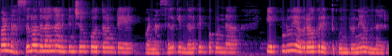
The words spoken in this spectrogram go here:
వాడిని అస్సలు వదలాలని అనిపించకపోతుంటే వాడిని అస్సలు కిందకు దింపకుండా ఎప్పుడూ ఎవరో ఒకరు ఎత్తుకుంటూనే ఉన్నారు.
